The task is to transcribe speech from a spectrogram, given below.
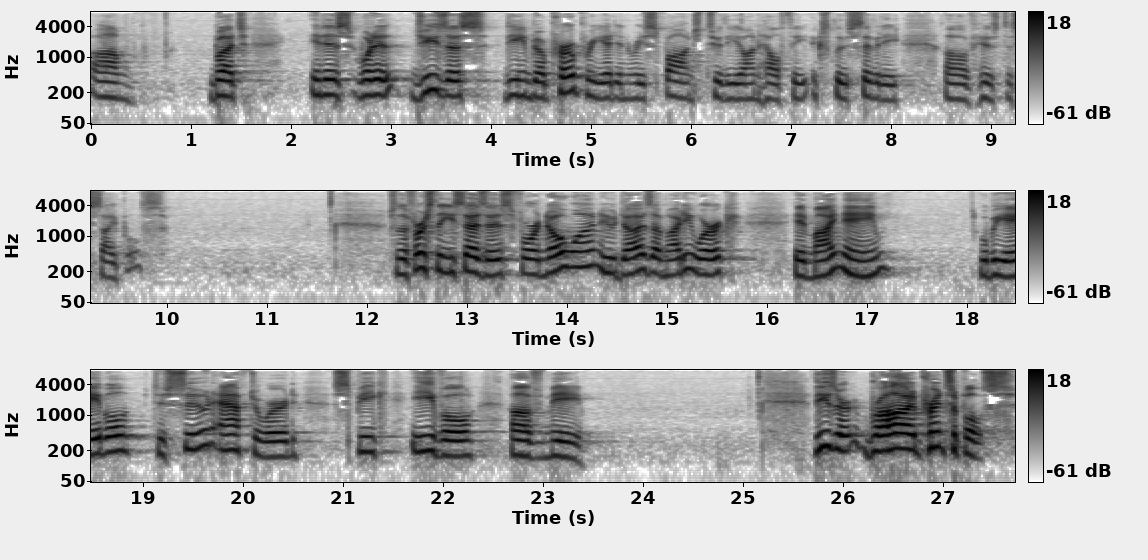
um, but it is what it, Jesus deemed appropriate in response to the unhealthy exclusivity of his disciples. So the first thing he says is, For no one who does a mighty work in my name will be able to soon afterward speak evil of me. These are broad principles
